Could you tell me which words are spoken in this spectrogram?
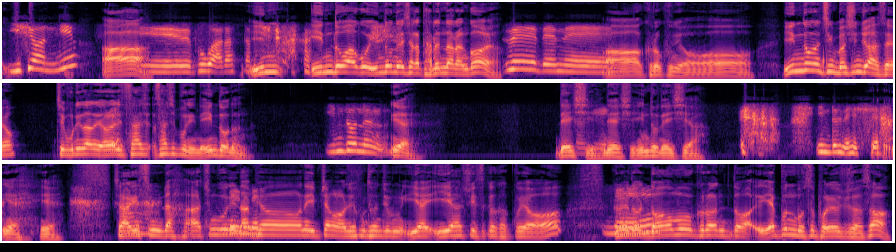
이시연님 아, 예 보고 알았답니다. 인, 인도하고 인도네시아가 다른 나라인 걸? 네, 네 네. 아, 그렇군요. 인도는 지금 몇인 줄 아세요? 지금 우리나라 11시 40, 40 분이네, 인도는. 인도는 예. 4시, 저기. 4시, 인도네시아. 인도네시아. 예, 예. 자, 알겠습니다. 아, 충분히 네네. 남편의 입장을 어느 정도는 좀 이해, 이해 할 수 있을 것 같고요. 그래도 네. 너무 그런 또 예쁜 모습 보여주셔서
